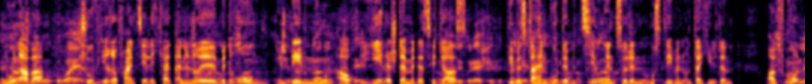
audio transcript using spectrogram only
Nun aber schuf ihre Feindseligkeit eine neue Bedrohung, indem nun auch jene Stämme des Hijaz, die bis dahin gute Beziehungen zu den Muslimen unterhielten, Aufgrund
